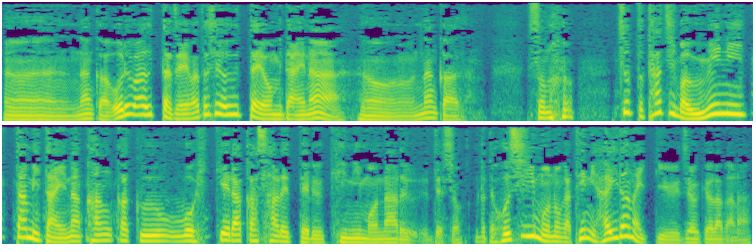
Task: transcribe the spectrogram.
うん、なんか、俺は打ったぜ、私は打ったよ、みたいな、うん、なんか、その、ちょっと立場上に行ったみたいな感覚をひけらかされてる気にもなるでしょ。だって欲しいものが手に入らないっていう状況だから。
